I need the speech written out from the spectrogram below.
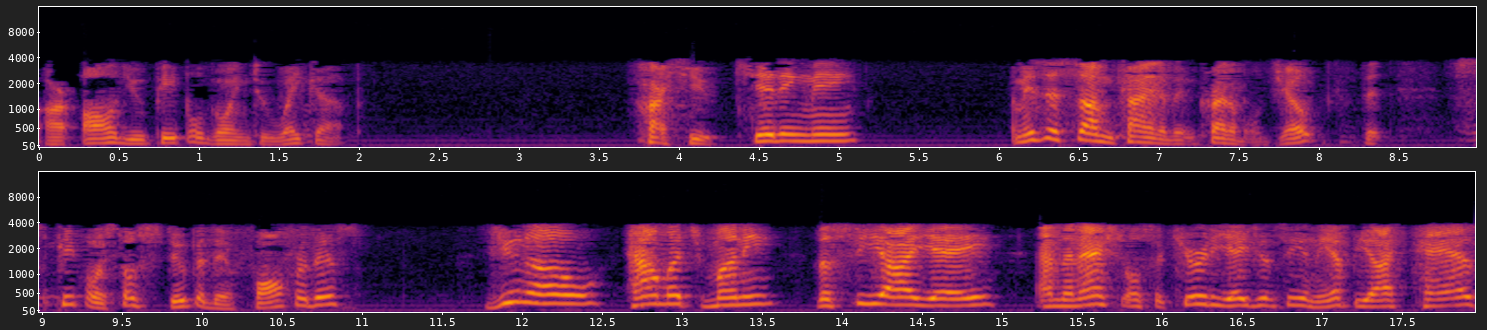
are all you people going to wake up? Are you kidding me? I mean, is this some kind of incredible joke people are so stupid they fall for this? Do you know how much money the CIA and the National Security Agency and the FBI has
